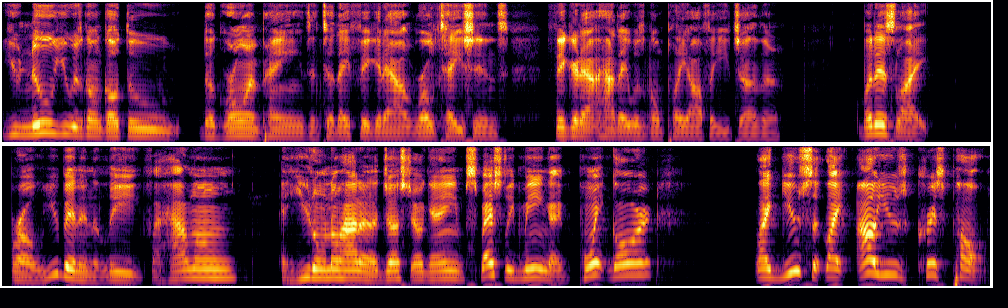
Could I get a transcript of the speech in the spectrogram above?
you knew you was gonna go through the growing pains until they figured out rotations, figured out how they was gonna play off of each other. But it's like, bro, you been in the league for how long, and you don't know how to adjust your game, especially being a point guard. Like you, like I'll use Chris Paul.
